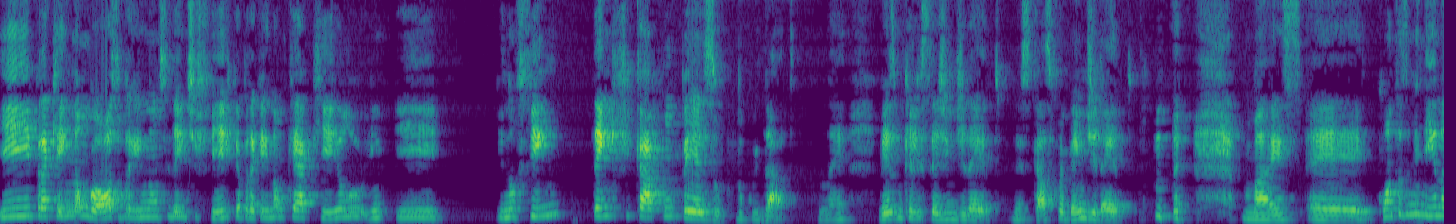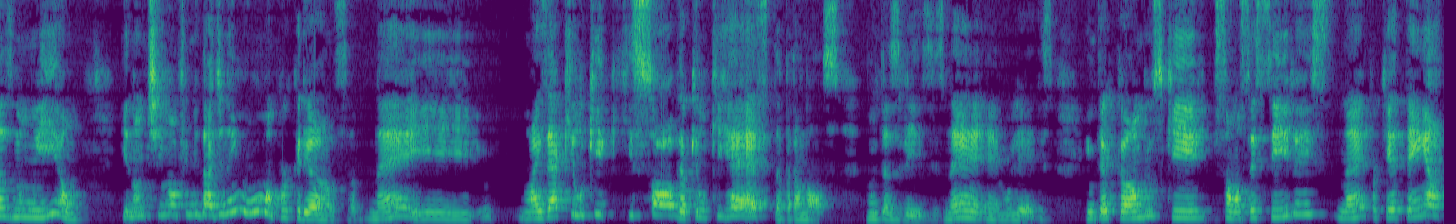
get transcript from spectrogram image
e para quem não gosta, para quem não se identifica, para quem não quer aquilo, e, e, no fim tem que ficar com o peso do cuidado, né? Mesmo que ele seja indireto. Nesse caso foi bem direto. Mas é, quantas meninas não iam e não tinham afinidade nenhuma por criança, né? E, mas é aquilo que, que sobra, é aquilo que resta para nós, muitas vezes, né, é, mulheres. Intercâmbios que são acessíveis, né? Porque tem a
